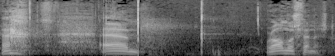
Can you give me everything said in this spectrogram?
um, we're almost finished.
